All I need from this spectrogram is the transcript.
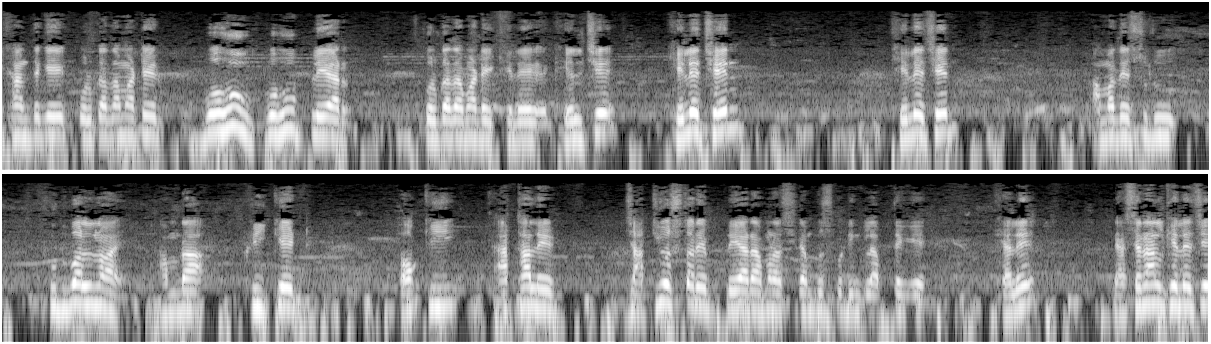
এখান থেকে কলকাতা মাঠের বহু বহু প্লেয়ার কলকাতা মাঠে খেলে, খেলছে, খেলেছেন খেলেছেন। আমাদের শুধু ফুটবল নয়, আমরা ক্রিকেট, হকি অ্যাথালেট জাতীয় স্তরের প্লেয়ার আমরা শ্রীরামপুর স্পোর্টিং ক্লাব থেকে খেলে ন্যাশনাল খেলেছে,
